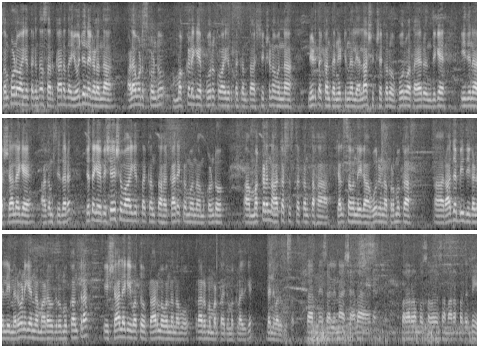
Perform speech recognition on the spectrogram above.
ಸಂಪೂರ್ಣವಾಗಿರ್ತಕ್ಕಂಥ ಸರ್ಕಾರದ ಯೋಜನೆಗಳನ್ನು ಅಳವಡಿಸ್ಕೊಂಡು ಮಕ್ಕಳಿಗೆ ಪೂರಕವಾಗಿರ್ತಕ್ಕಂಥ ಶಿಕ್ಷಣವನ್ನು ನೀಡ್ತಕ್ಕಂಥ ನಿಟ್ಟಿನಲ್ಲಿ ಎಲ್ಲ ಶಿಕ್ಷಕರು ಪೂರ್ವ ತಯಾರಿಯೊಂದಿಗೆ ಈ ದಿನ ಶಾಲೆಗೆ ಆಗಮಿಸಿದ್ದಾರೆ. ಜೊತೆಗೆ ವಿಶೇಷವಾಗಿರ್ತಕ್ಕಂತಹ ಕಾರ್ಯಕ್ರಮವನ್ನು ಹಮ್ಮಿಕೊಂಡು, ಆ, ಮಕ್ಕಳನ್ನು ಆಕರ್ಷಿಸ್ತಕ್ಕಂತಹ ಕೆಲಸವನ್ನು ಈಗ ಊರಿನ ಪ್ರಮುಖ ರಾಜಬೀದಿಗಳಲ್ಲಿ ಮೆರವಣಿಗೆಯನ್ನು ಮಾಡೋದ್ರ ಮುಖಾಂತರ ಈ ಶಾಲೆಗೆ ಇವತ್ತು ಪ್ರಾರಂಭವನ್ನು ನಾವು ಪ್ರಾರಂಭ ಮಾಡ್ತಾ ಇದ್ದೀವಿ ಮಕ್ಕಳಿಗೆ ಧನ್ಯವಾದಗಳು ಸರ್. ಸಾಲಿನ ಶಾಲಾ ಪ್ರಾರಂಭೋತ್ಸವ ಸಮಾರಂಭದಲ್ಲಿ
